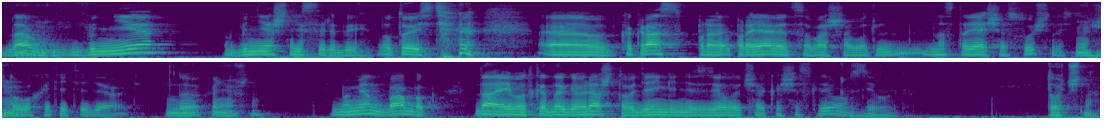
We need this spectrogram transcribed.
да, угу. вне внешней среды. Ну, то есть э, как раз про, проявится ваша вот настоящая сущность, угу. что вы хотите делать. Да, конечно. Момент бабок. Да, и вот когда говорят, что деньги не сделают человека счастливым. Сделают. Точно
